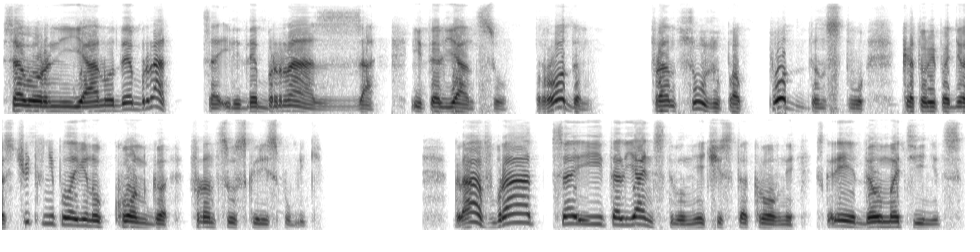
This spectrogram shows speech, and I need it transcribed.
Саворнияну де Братца или де Бразза, итальянцу родом, французу по подданству, который поднес чуть ли не половину Конго Французской республики. Граф братца и итальянец был не чистокровный, скорее далматинец.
